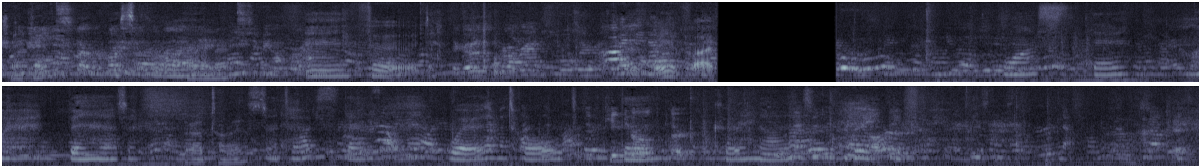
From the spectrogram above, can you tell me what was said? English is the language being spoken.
Trinkets. Ornaments. and food. To go to the programs. River. Once they were been Baptized. that were told King Charles them III. could not leave.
